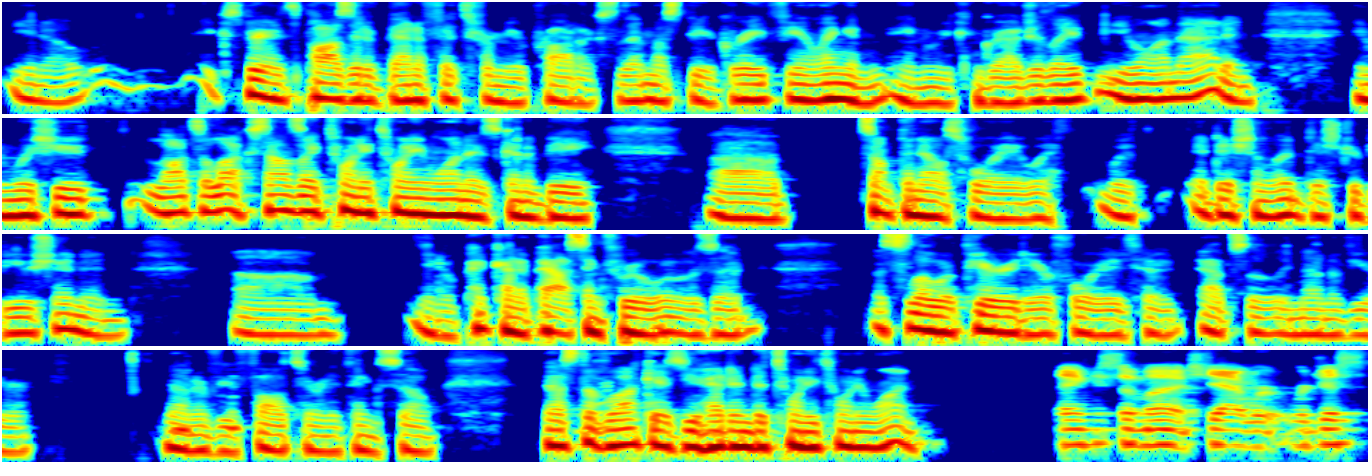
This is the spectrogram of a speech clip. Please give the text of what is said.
you know experience positive benefits from your product. So that must be a great feeling and, and we congratulate you on that and and wish you lots of luck. Sounds like 2021 is going to be uh, something else for you with with additional distribution and um, you know p- kind of passing through what was a, a slower period here for you to absolutely none of your none of your faults or anything. So best of luck as you head into 2021 Thanks so much. Yeah, we're we're just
